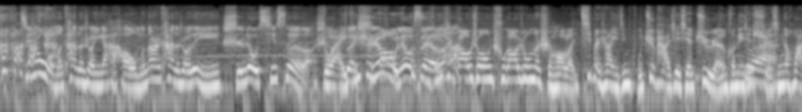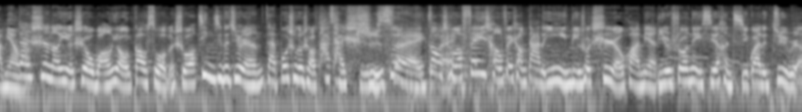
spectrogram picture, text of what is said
其实我们看的时候应该还好，我们当时看的时候都已经十六七岁了，对，对，十五六岁了，已经是 高中、初高中的时候了，基本上已经不惧怕这些巨人和那些血腥的画面了。但是呢，也是有网友告诉我们说，《进击的巨人》在播出的时候他才十岁，造成了非常非常大的阴影，比如。说吃人画面，比如说那些很奇怪的巨人，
